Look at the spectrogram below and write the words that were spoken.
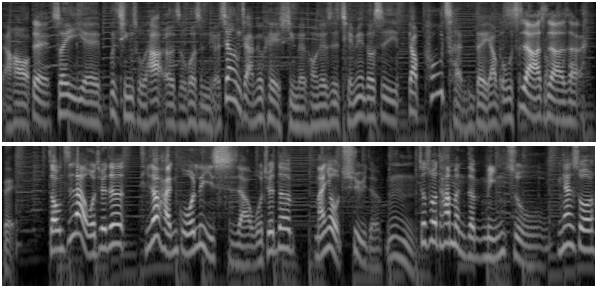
然后对，所以也不清楚他儿子或是女儿。这样讲就可以行得通，就是前面都是要铺陈的，要铺陈。是啊，是啊，是啊，对。总之啊，我觉得提到韩国历史啊，我觉得蛮有趣的。嗯，就说他们的民主，应该说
